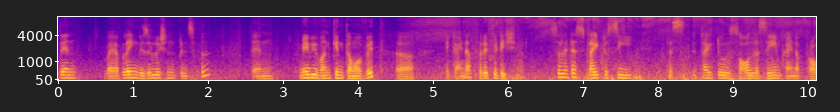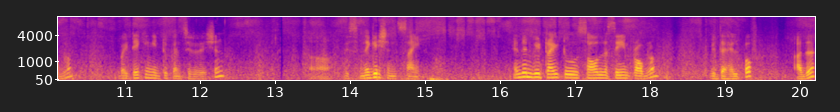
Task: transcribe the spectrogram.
then by applying resolution principle then maybe one can come up with uh, a kind of refutation. So let us try to see this try to solve the same kind of problem by taking into consideration uh, this negation sign and then we try to solve the same problem with the help of other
